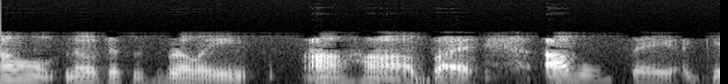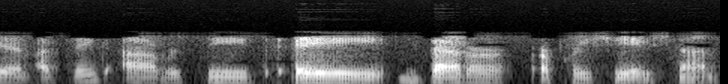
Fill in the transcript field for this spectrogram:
I don't know if this is really aha, but I will say again, I think I received a better appreciation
